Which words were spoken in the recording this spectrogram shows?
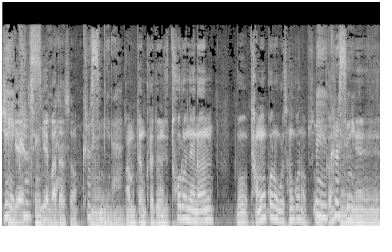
네, 징계, 그렇습니다. 징계 받아서. 그렇습니다. 음, 아무튼 그래도 토론회는 뭐 당원권하고 상관없으니까. 네, 그렇습니다. 예, 예.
